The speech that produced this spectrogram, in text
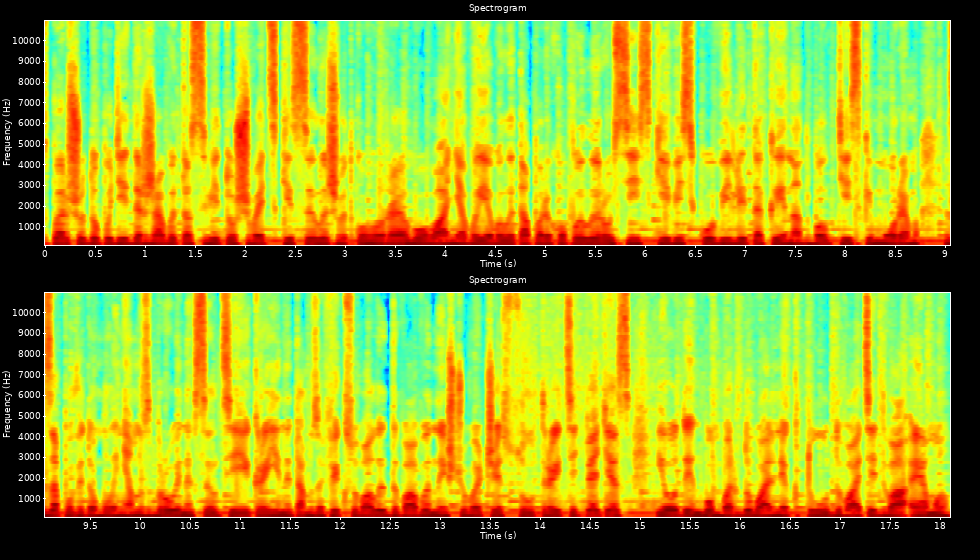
Спершу до подій держави та світу шведські сили швидкого реагування виявили та перехопили російські військові літаки над Балтійським морем. За повідомленням збройних сил цієї країни там зафіксували два винищувачі су 35 с і один бомбардувальник ту 22 м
